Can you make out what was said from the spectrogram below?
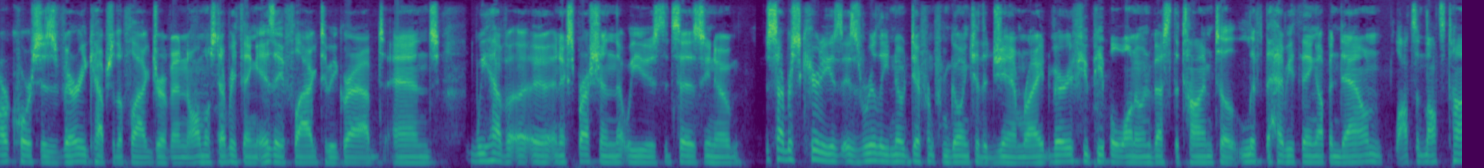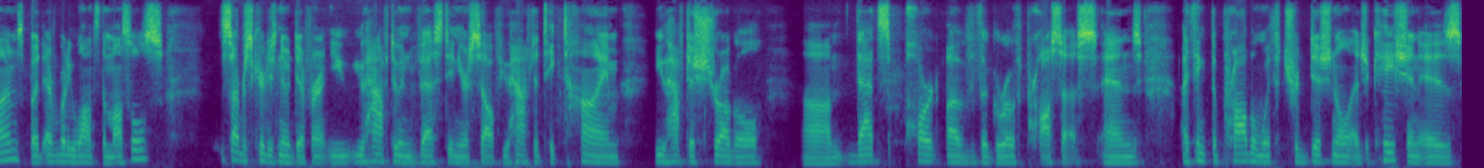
our course is very capture the flag driven. Almost everything is a flag to be grabbed, and we have a, a, an expression that we use that says, you know, cybersecurity is, is really no different from going to the gym, right? Very few people want to invest the time to lift the heavy thing up and down lots and lots of times, but everybody wants the muscles cybersecurity is no different. You you have to invest in yourself. You have to take time. You have to struggle. Um, that's part of the growth process. And I think the problem with traditional education is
